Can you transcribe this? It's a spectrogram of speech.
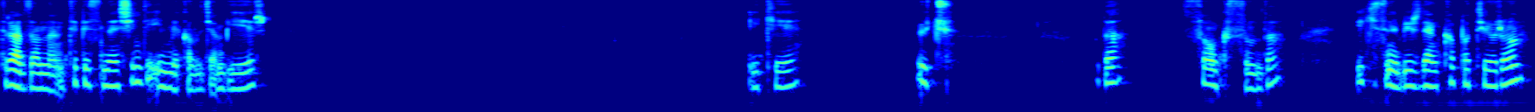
trabzanların tepesinden şimdi ilmek alacağım. 1 2 3 Bu da son kısımda. İkisini birden kapatıyorum.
